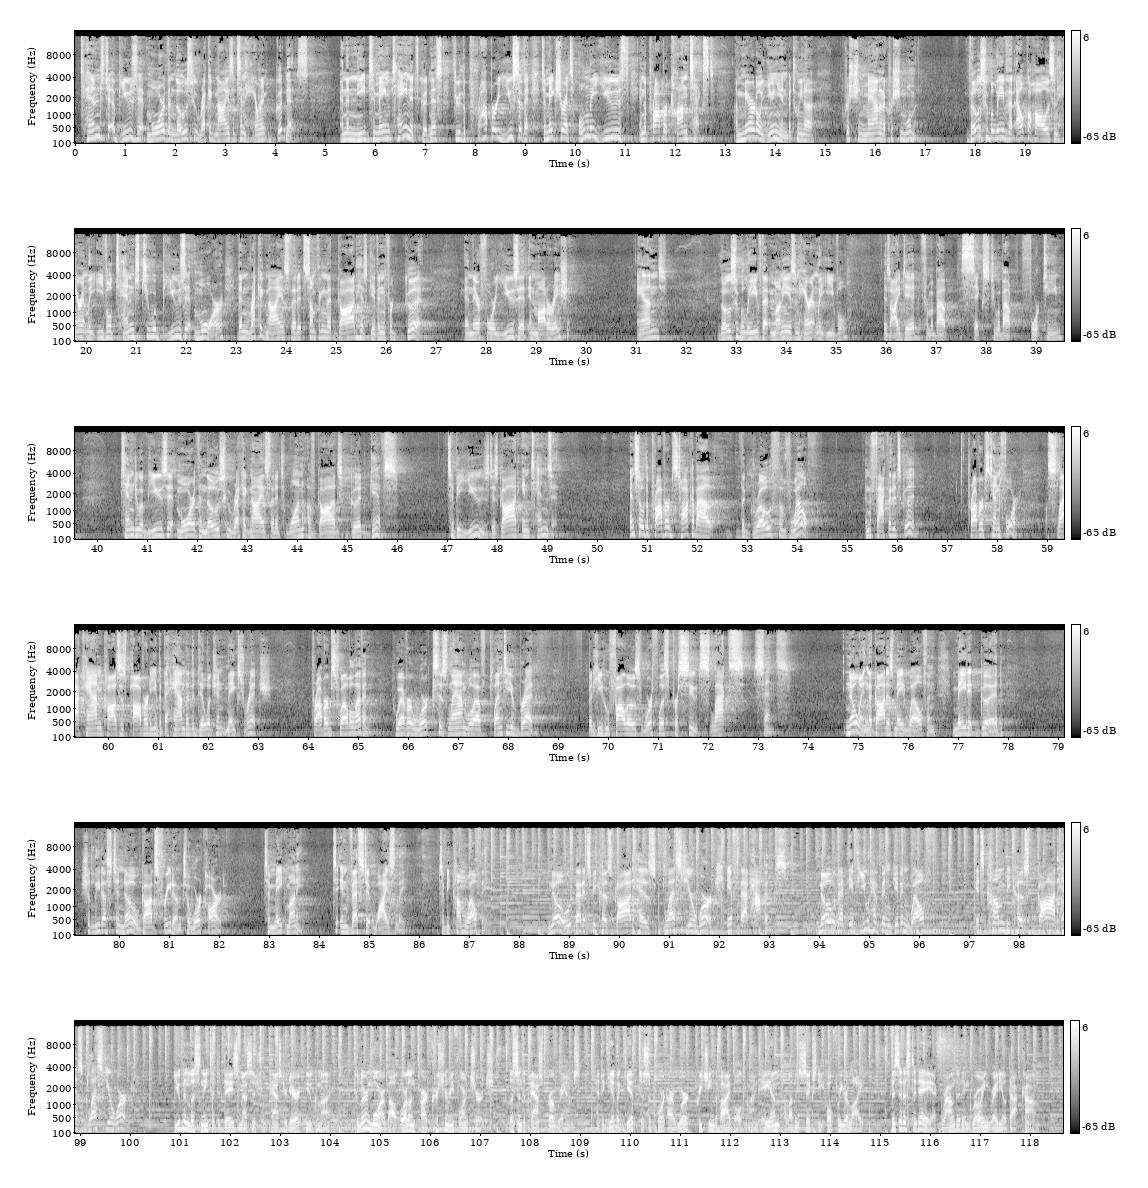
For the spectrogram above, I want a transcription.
tend to abuse it more than those who recognize its inherent goodness and the need to maintain its goodness through the proper use of it to make sure it's only used in the proper context. a marital union between a Christian man and a Christian woman. Those who believe that alcohol is inherently evil tend to abuse it more than recognize that it's something that God has given for good and therefore use it in moderation. And those who believe that money is inherently evil, as I did from about six to about 14, tend to abuse it more than those who recognize that it's one of God's good gifts to be used as God intends it. And so the Proverbs talk about the growth of wealth and the fact that it's good. Proverbs 10:4 A slack hand causes poverty, but the hand of the diligent makes rich. Proverbs 12:11 Whoever works his land will have plenty of bread, but he who follows worthless pursuits lacks sense. Knowing that God has made wealth and made it good should lead us to know God's freedom to work hard, to make money, to invest it wisely, to become wealthy. Know that it's because God has blessed your work if that happens. Know that if you have been given wealth, it's come because God has blessed your work. You've been listening to today's message from Pastor Derek Buikema. To learn more about Orland Park Christian Reformed Church, listen to past programs, and to give a gift to support our work preaching the Bible on AM 1160 Hope for Your Life, visit us today at groundedandgrowingradio.com.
